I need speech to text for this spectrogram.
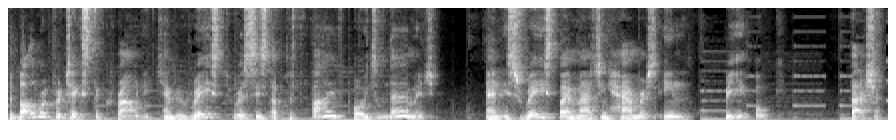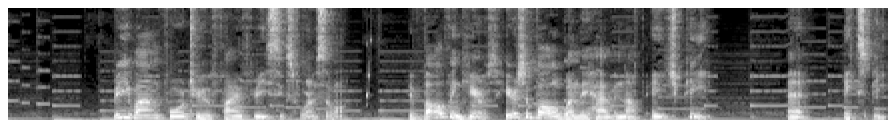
The bulwark protects the crown. It can be raised to resist up to 5 points of damage and is raised by matching hammers in 3 oak fashion. 3, 1, 4, 2, 5, 3, 6, 4, and so on. Evolving heroes. Heroes evolve when they have enough HP, uh, XP.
